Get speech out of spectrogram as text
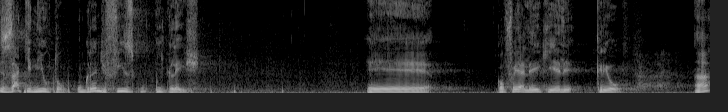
Isaac Newton, o grande físico inglês. É... Qual foi a lei que ele criou? Hã?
